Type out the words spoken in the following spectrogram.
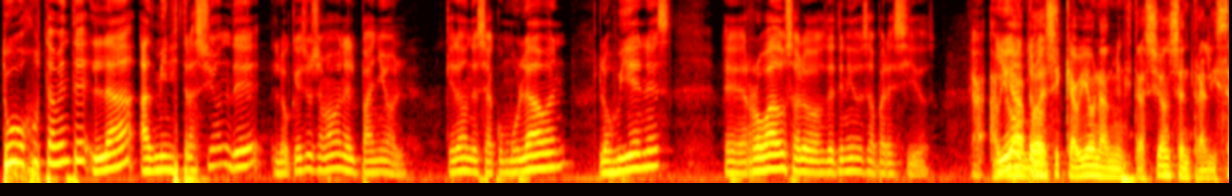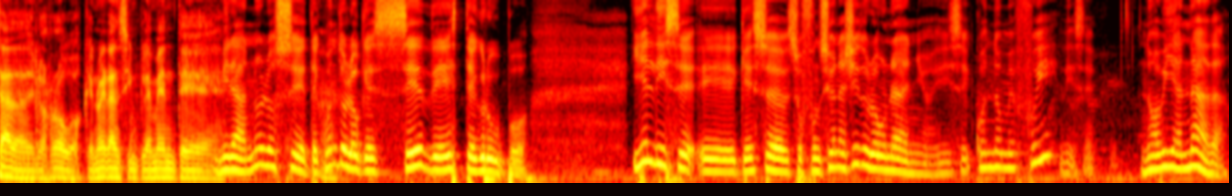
tuvo justamente la administración de lo que ellos llamaban el pañol, que era donde se acumulaban los bienes eh, robados a los detenidos desaparecidos. Ah, Y Había, otros. vos decís que había una administración centralizada de los robos, que no eran simplemente... Mira, no lo sé, te cuento lo que sé de este grupo. Y él dice eh, que su función allí duró un año. Y dice, cuando me fui, dice, no había nada.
